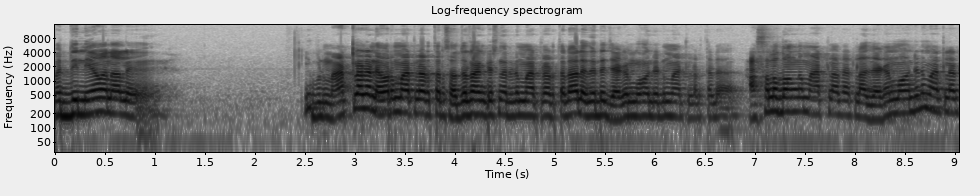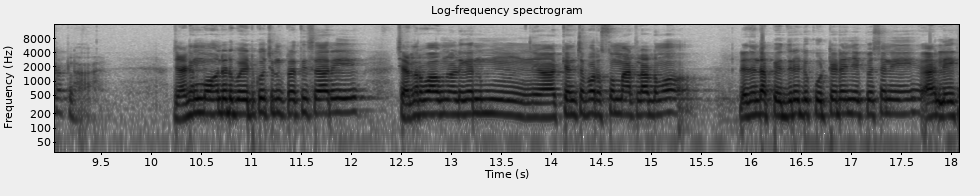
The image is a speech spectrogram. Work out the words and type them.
మరి దీన్ని ఏమనాలి? ఇప్పుడు మాట్లాడండి ఎవరు మాట్లాడతారు? సజ్జల రామకృష్ణారెడ్డి మాట్లాడతాడా? లేదంటే జగన్మోహన్ రెడ్డి మాట్లాడతాడా? అసలు దొంగ మాట్లాడట్లా? జగన్మోహన్ రెడ్డి మాట్లాడట్లా? జగన్మోహన్ రెడ్డి బయటకు వచ్చిన ప్రతిసారి చంద్రబాబు నాయుడు గారిని కించపరుస్తూ మాట్లాడడమో లేదంటే ఆ పెద్దిరెడ్డి కొట్టాడని చెప్పేసి అని ఆ లేఖ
